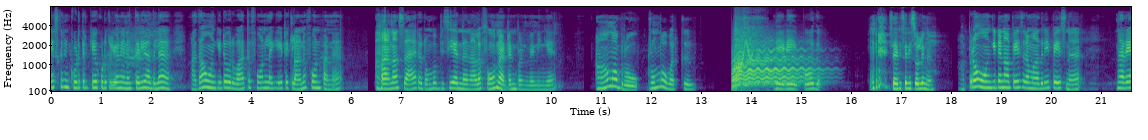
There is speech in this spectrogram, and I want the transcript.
ஐஸ்கிரீம் கொடுத்துருக்கியோ கொடுக்கலையோன்னு எனக்கு தெரியாதுல அதான் உன்கிட்ட ஒரு வார்த்தை ஃபோனில் கேட்டுக்கலான்னு ஃபோன் பண்ணேன். ஆனால் சார் ரொம்ப பிஸியாக இருந்ததுனால ஃபோன் அட்டன் பண்ணல நீங்கள் ஆமாம் ப்ரோ ரொம்ப ஒர்க்கு டே டேய் போதும். சரி சரி சொல்லுங்க. அப்புறம் உன்கிட்ட நான் பேசுகிற மாதிரி பேசினேன். நிறைய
